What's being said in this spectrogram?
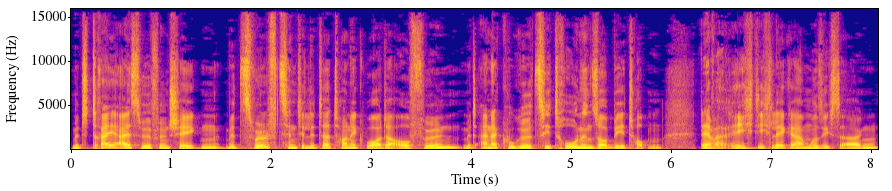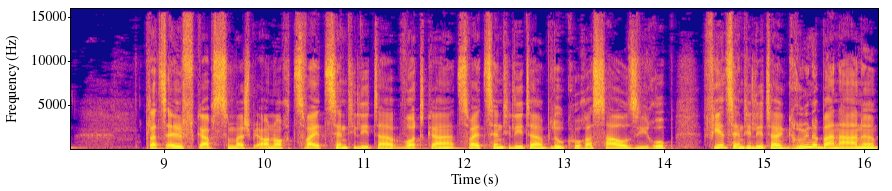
mit drei Eiswürfeln shaken, mit 12 Zentiliter Tonic Water auffüllen, mit einer Kugel Zitronensorbet toppen. Der war richtig lecker, muss ich sagen. Platz 11 gab es zum Beispiel auch noch 2 Zentiliter Wodka, 2 Zentiliter Blue Curacao Sirup, 4 Zentiliter grüne Banane,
